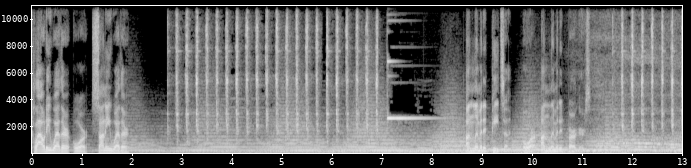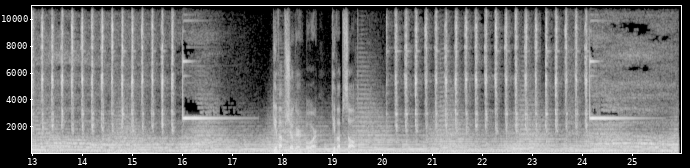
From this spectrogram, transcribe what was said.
cloudy weather or sunny weather? Unlimited pizza or unlimited burgers? Give up sugar or give up salt?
